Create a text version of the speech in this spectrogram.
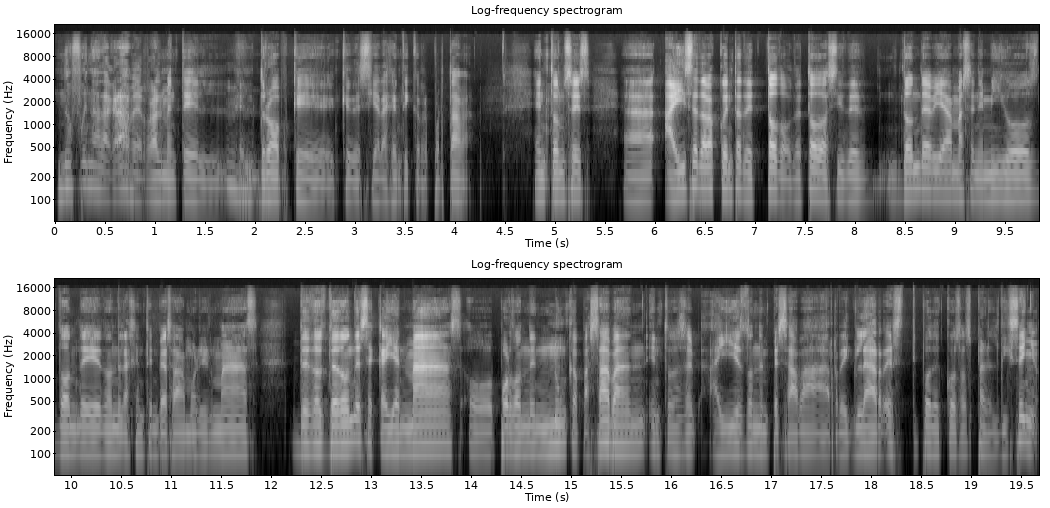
No fue nada grave realmente el, el drop que, que decía la gente y que reportaba. Entonces, ah, ahí se daba cuenta de todo, de todo, así de dónde había más enemigos, dónde, dónde la gente empezaba a morir más, de, dónde se caían más o por dónde nunca pasaban. Entonces, ahí es donde empezaba a arreglar ese tipo de cosas para el diseño.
